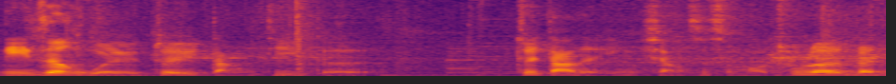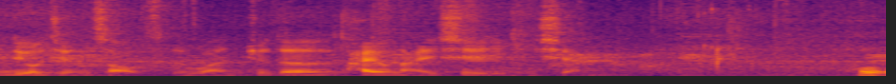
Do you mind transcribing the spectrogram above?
你认为对当地的最大的影响是什么？除了人流减少之外，你觉得还有哪一些影响？哦，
